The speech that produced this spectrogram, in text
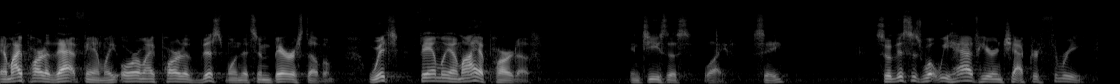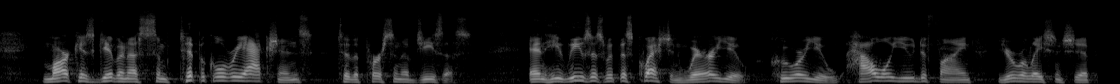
am I part of that family or am I part of this one that's embarrassed of him? Which family am I a part of in Jesus' life? See? So, this is what we have here in chapter 3. Mark has given us some typical reactions to the person of Jesus. And he leaves us with this question Where are you? Who are you? How will you define your relationship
